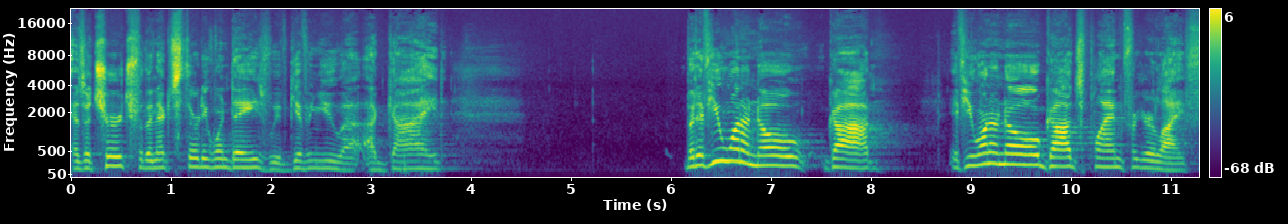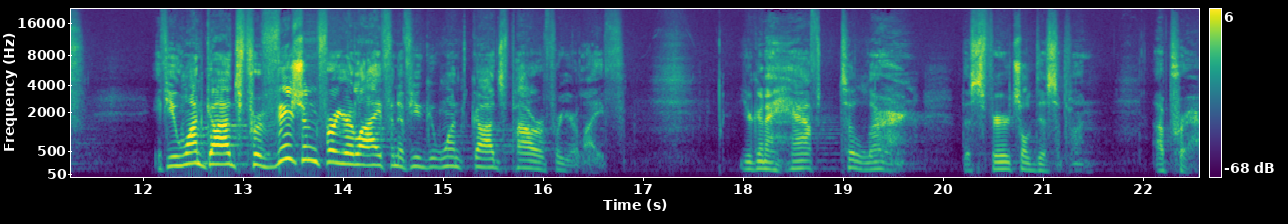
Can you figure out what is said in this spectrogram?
As a church, for the next 31 days, we've given you a, a guide. But if you want to know God, if you want to know God's plan for your life, if you want God's provision for your life, and if you want God's power for your life, you're going to have to learn the spiritual discipline of prayer.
